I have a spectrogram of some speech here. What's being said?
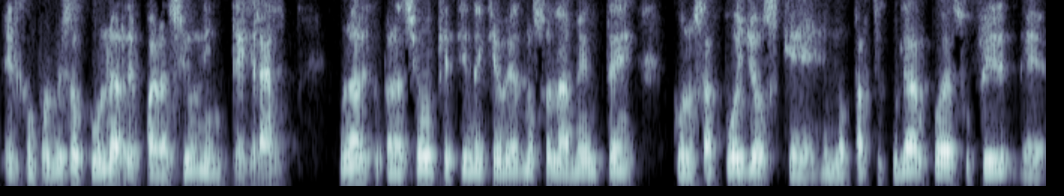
el compromiso con una reparación integral, una reparación que tiene que ver no solamente con los apoyos que en lo particular pueda sufrir, eh,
